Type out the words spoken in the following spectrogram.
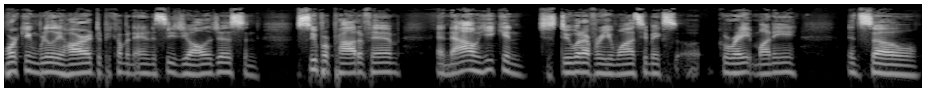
working really hard to become an anesthesiologist and super proud of him. And now he can just do whatever he wants. He makes uh, great money. And so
